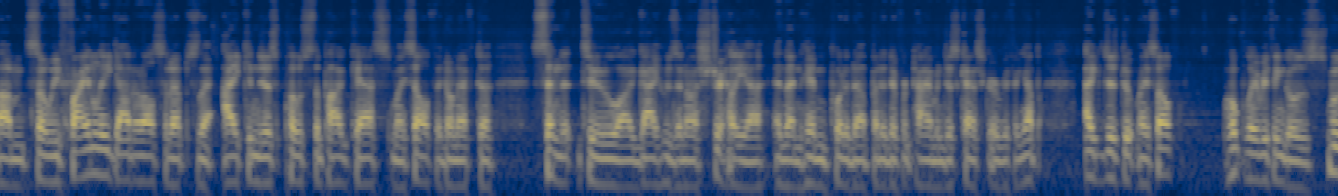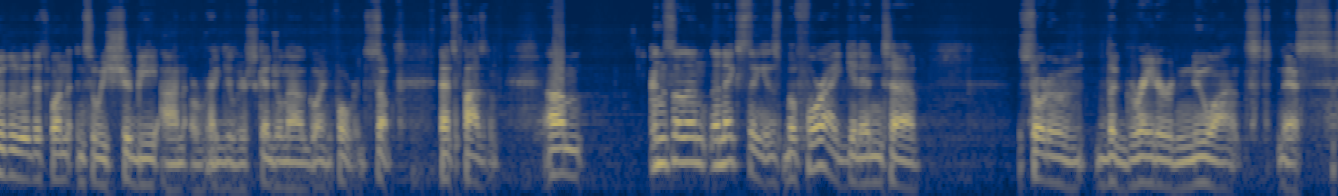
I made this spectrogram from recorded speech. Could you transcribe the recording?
Um, so we finally got it all set up so that I can just post the podcast myself. I don't have to send it to a guy who's in Australia and then him put it up at a different time and just kind of screw everything up. I can just do it myself. Hopefully everything goes smoothly with this one, and so we should be on a regular schedule now going forward. So that's positive. Um, and so then the next thing is before I get into sort of the greater nuancedness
